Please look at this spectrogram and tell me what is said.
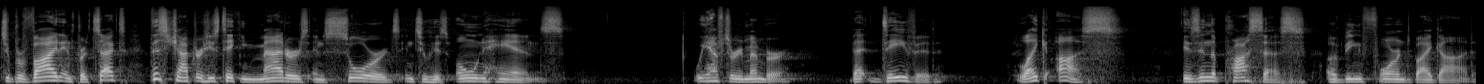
to provide and protect. This chapter, he's taking matters and swords into his own hands. We have to remember that David, like us, is in the process of being formed by God.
